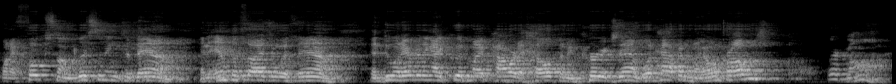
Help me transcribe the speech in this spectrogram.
when I focused on listening to them and empathizing with them and doing everything I could in my power to help and encourage them, what happened to my own problems? They're gone.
